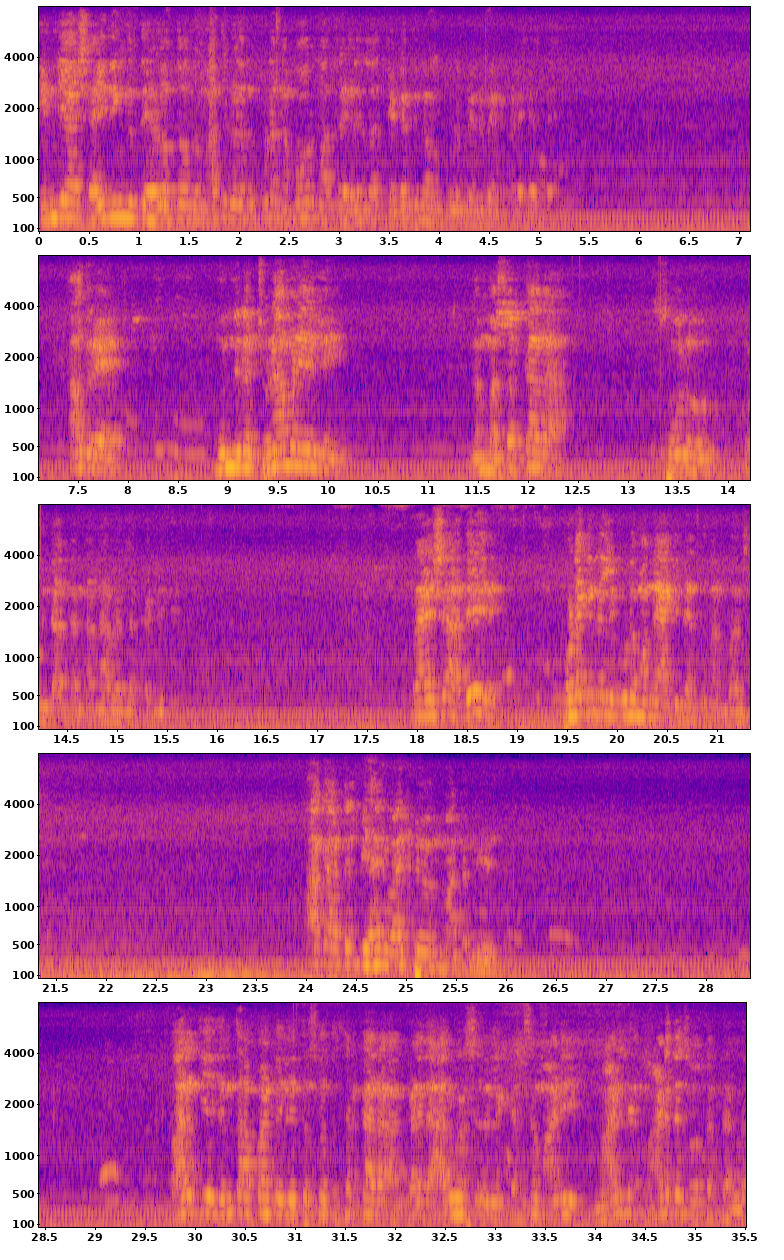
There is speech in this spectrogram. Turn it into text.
ಇಂಡಿಯಾ ಶೈನಿಂಗ್ ಅಂತ ಹೇಳುವಂತ ಒಂದು ಮಾತುಗಳನ್ನು ಕೂಡ ನಮ್ಮವ್ರು ಮಾತ್ರ ಹೇಳಿಲ್ಲ, ಜಗತ್ತಿನವರು ಕೂಡ ಬೇರೆ ಬೇರೆ ಕಡೆ ಹೇಳ್ತಾರೆ ಆದರೆ ಮುಂದಿನ ಚುನಾವಣೆಯಲ್ಲಿ ನಮ್ಮ ಸರ್ಕಾರ ಸೋಲು ಉಂಟಾದನ್ನ ನಾವೆಲ್ಲ ಕಂಡಿದ್ದೀವಿ. ಪ್ರಾಯಶಃ ಅದೇ ಕೊಡಗಿನಲ್ಲಿ ಕೂಡ ಮೊನ್ನೆ ಆಗಿದೆ ಅಂತ ನಾನು ಭಾವಿಸ್ತೇನೆ. ಆಗ ಅಟಲ್ ಬಿಹಾರಿ ವಾಜಪೇಯಿ ಒಂದು ಮಾತನ್ನು ಹೇಳಿದ್ರು. ಭಾರತೀಯ ಜನತಾ ಪಾರ್ಟಿ ನೇತೃತ್ವದ ಸರ್ಕಾರ ಕಳೆದ ಆರು ವರ್ಷದಲ್ಲಿ ಕೆಲಸ ಮಾಡಿ, ಮಾಡದೆ ಮಾಡದೆ ಸೋತದ್ದಲ್ಲ.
